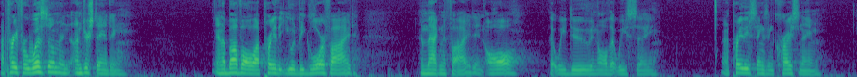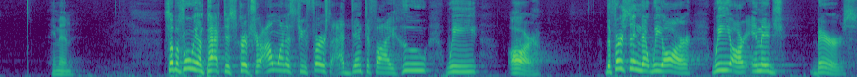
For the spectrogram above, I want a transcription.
I pray for wisdom and understanding. And above all, I pray that you would be glorified and magnified in all that we do and all that we say. And I pray these things in Christ's name. Amen. So, before we unpack this scripture, I want us to first identify who we are. The first thing that we are, we are image bearers.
